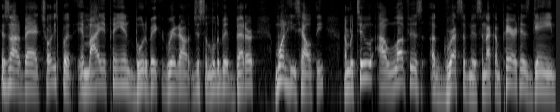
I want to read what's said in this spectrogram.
It's not a bad choice, but in my opinion, Budda Baker graded out just a little bit better. One, he's healthy. Number two, I love his aggressiveness, and I compared his game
